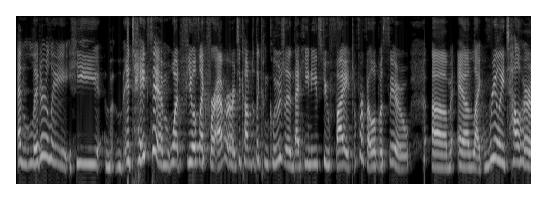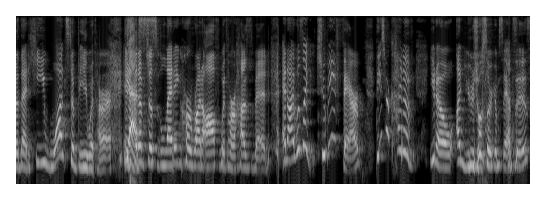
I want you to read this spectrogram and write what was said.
And literally, he it takes him what feels like forever to come to the conclusion that he needs to fight for Phillipa Soo, um, and like really tell her that he wants to be with her instead Yes. of just letting her run off with her husband. And I was like, to be fair, these are kind of you know unusual circumstances,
